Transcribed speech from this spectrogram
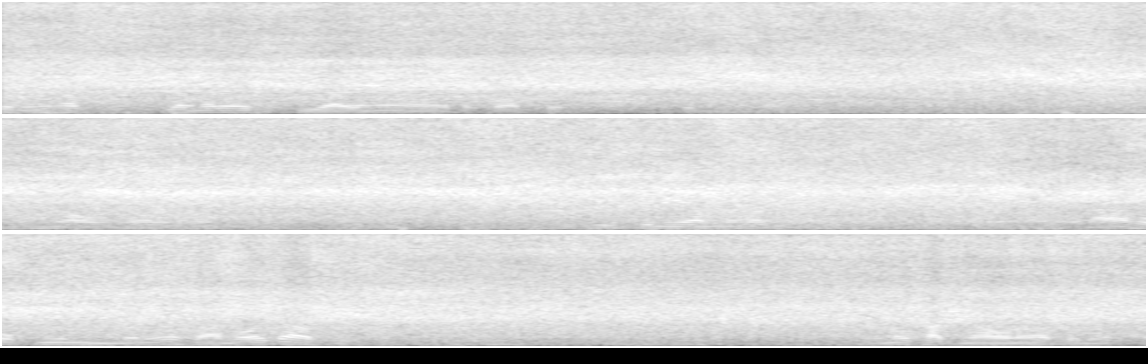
ัวนี้ครับ ยังไม่ได้เคลียร์ยังไม่ประกอบเสร็จเป็นอย่างนี้ครับเงาเงานะครับอีเทเนียมนะครับหนา6มิลตัวนี้390ยังไม่ขัดเงานะครับตัวนี้390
